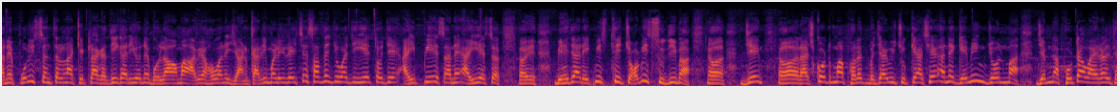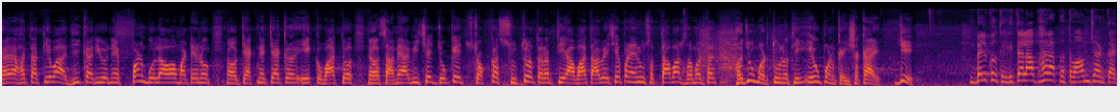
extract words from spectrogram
અને પોલીસ તંત્રના કેટલાક અધિકારીઓને બોલાવવામાં આવ્યા હોવાની જાણકારી મળી રહી છે. સાથે જોવા જઈએ તો જે આઈપીએસ અને આઈએસ બે હજાર એકવીસથી ચોવીસ સુધીમાં જે રાજકોટમાં ફરજ બજાવી ચૂક્યા છે અને ગેમિંગ ઝોનમાં જેમના ફોટા વાયરલ થયા હતા તેવા અધિકારીઓને પણ બોલાવવા માટેનો ક્યાંક ને ક્યાંક એક વાત સામે આવી છે. જોકે ચોક્કસ સૂત્રો તરફથી આ વાત આવે છે, પણ એનું સત્તાવાર સમર્થન હજુ મળતું નથી એવું પણ કહી શકાય. જી. બિલકુલ હિતલ આભાર આપના તમામ જાણકારી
